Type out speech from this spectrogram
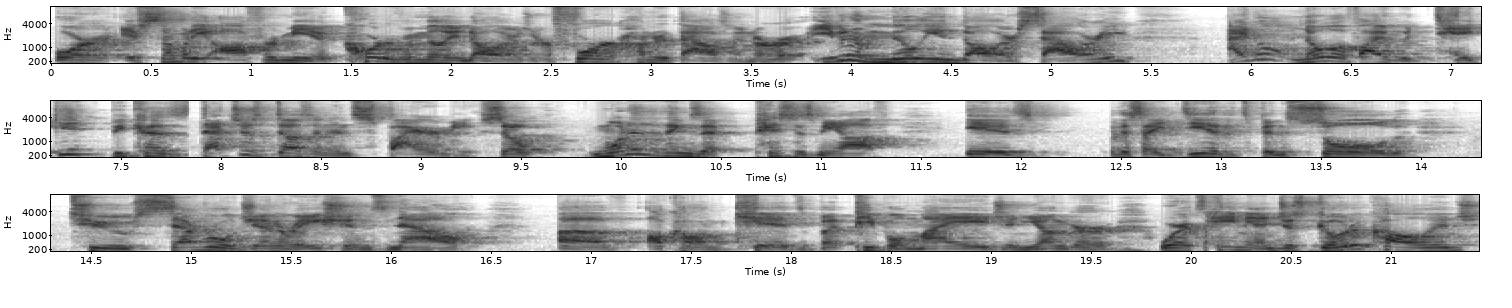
or if somebody offered me a quarter of a million dollars or 400,000 or even a million dollar salary, I don't know if I would take it because that just doesn't inspire me. So, one of the things that pisses me off is this idea that's been sold to several generations now of, I'll call them kids, but people my age and younger, where it's, hey man, just go to college,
